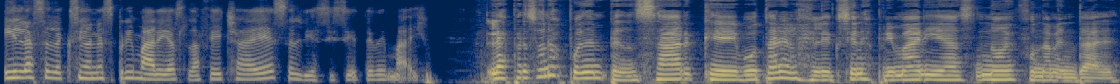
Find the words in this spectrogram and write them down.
Y las elecciones primarias, la fecha es el 17 de mayo. Las personas pueden pensar que votar en las elecciones primarias no es fundamental,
